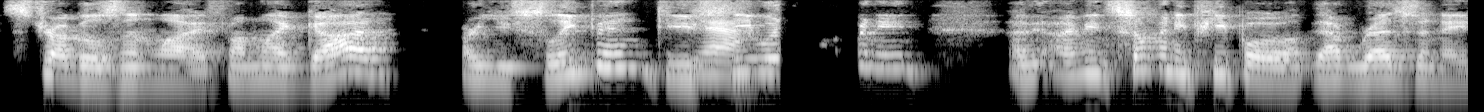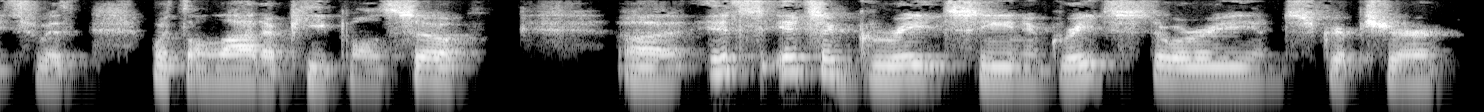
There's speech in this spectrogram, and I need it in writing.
struggles in life, I'm like, God, are you sleeping? Do you yeah. see what's happening? I mean, so many people that resonates with with a lot of people. So uh, it's it's a great scene, a great story in Scripture.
